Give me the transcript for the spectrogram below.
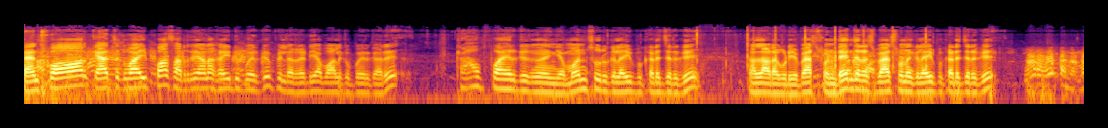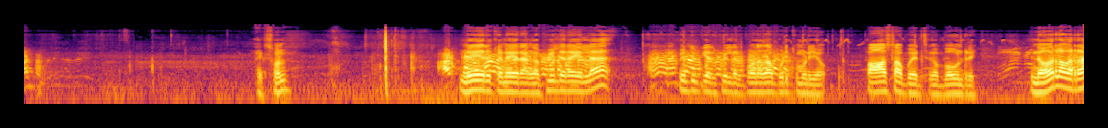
சான்ஸ் ஃபார் கேட்சுக்கு வாய்ப்பா. சரியான ஹைட்டு போயிருக்கு. பில்லர் ரெடியாக பாலுக்கு போயிருக்காரு. டாப் ஆயிருக்குங்க இங்கே மன்சூருக்கு லைஃப் கிடச்சிருக்கு. நல்லா ஆடக்கூடிய பேட்ஸ்மேன் டேஞ்சரஸ் பேட்ஸ்மேனுக்கு லைஃப் கிடச்சிருக்கு. நெக்ஸ்ட் ஒன் நேருக்கு நேர் அங்கே ஃபீல்டரே இல்லை. மிட் விக்கெட் ஃபீல்டர் போனால் தான் பிடிக்க முடியும். ஃபாஸ்ட்டாக போயிடுச்சுங்க பவுண்டரி இந்த ஓவரில் வர்ற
